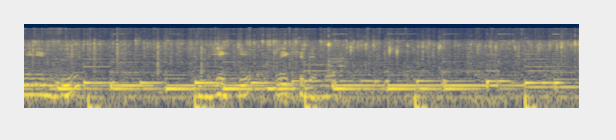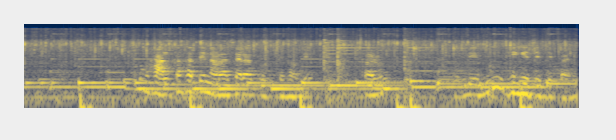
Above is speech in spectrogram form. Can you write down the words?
মিনিট দুই ঢেকে রেখে দেব। হালকা হাতে নাড়াচাড়া করতে হবে, কারণ বেগুন ভেঙে যেতে পারে।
